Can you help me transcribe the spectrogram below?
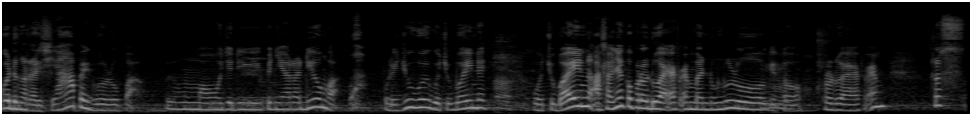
Gue dengar dari siapa ya gue lupa. Mau jadi penyiar radio nggak? Wah boleh juga gue cobain deh. Ah. gue cobain asalnya ke Pro 2 FM Bandung dulu gitu. Pro 2 FM terus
